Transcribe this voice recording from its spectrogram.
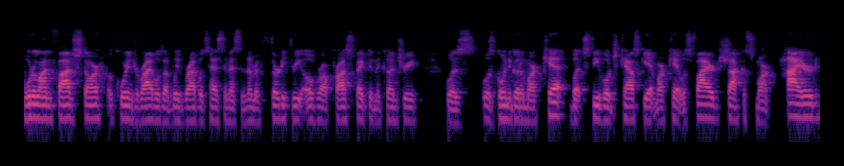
borderline five star according to Rivals. I believe Rivals has him as the number 33 overall prospect in the country. Was was going to go to Marquette, but Steve Wojciechowski at Marquette was fired. Shaka Smart hired,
